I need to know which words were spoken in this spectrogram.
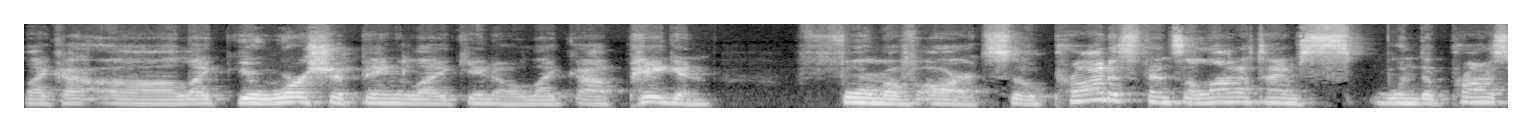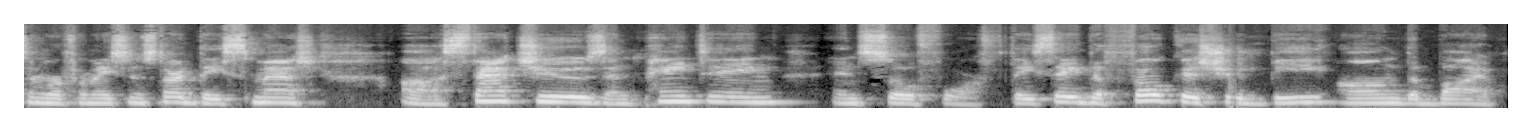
like uh, like you're worshiping like you know like a pagan form of art. So Protestants a lot of times when the Protestant Reformation started, they smash uh, statues and painting and so forth. They say the focus should be on the Bible.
